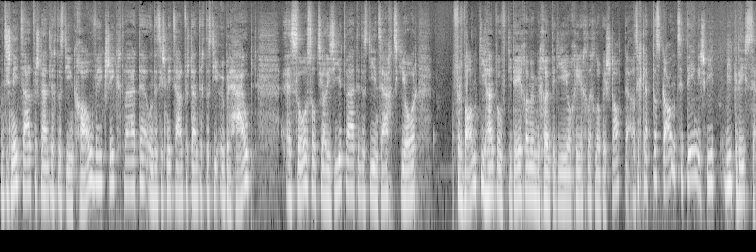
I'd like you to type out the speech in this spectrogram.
Und es ist nicht selbstverständlich, dass die in KW geschickt werden und es ist nicht selbstverständlich, dass die überhaupt äh, so sozialisiert werden, dass die in 60 Jahren Verwandte haben, die auf die Idee kommen, wir könnten die auch kirchlich bestatten. Also ich glaube, das ganze Ding ist wie, wie gerissen.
